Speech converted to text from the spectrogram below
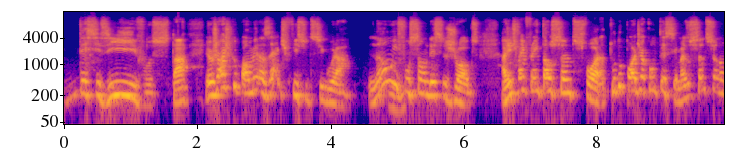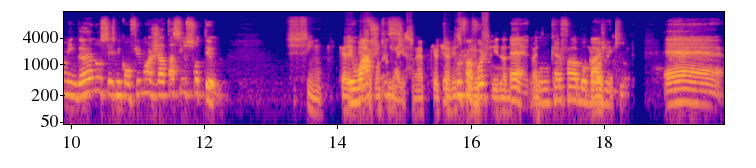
decisivos, tá? Eu já acho que o Palmeiras é difícil de segurar. Não em uhum. função desses jogos. A gente vai enfrentar o Santos fora. Tudo pode acontecer, mas o Santos, se eu não me engano, vocês me confirmam, já tá sem o Soteudo. Sim. Eu acho que isso, né? Porque eu tinha visto por favor, Frida, né? É, mas... não quero falar bobagem aqui. É,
